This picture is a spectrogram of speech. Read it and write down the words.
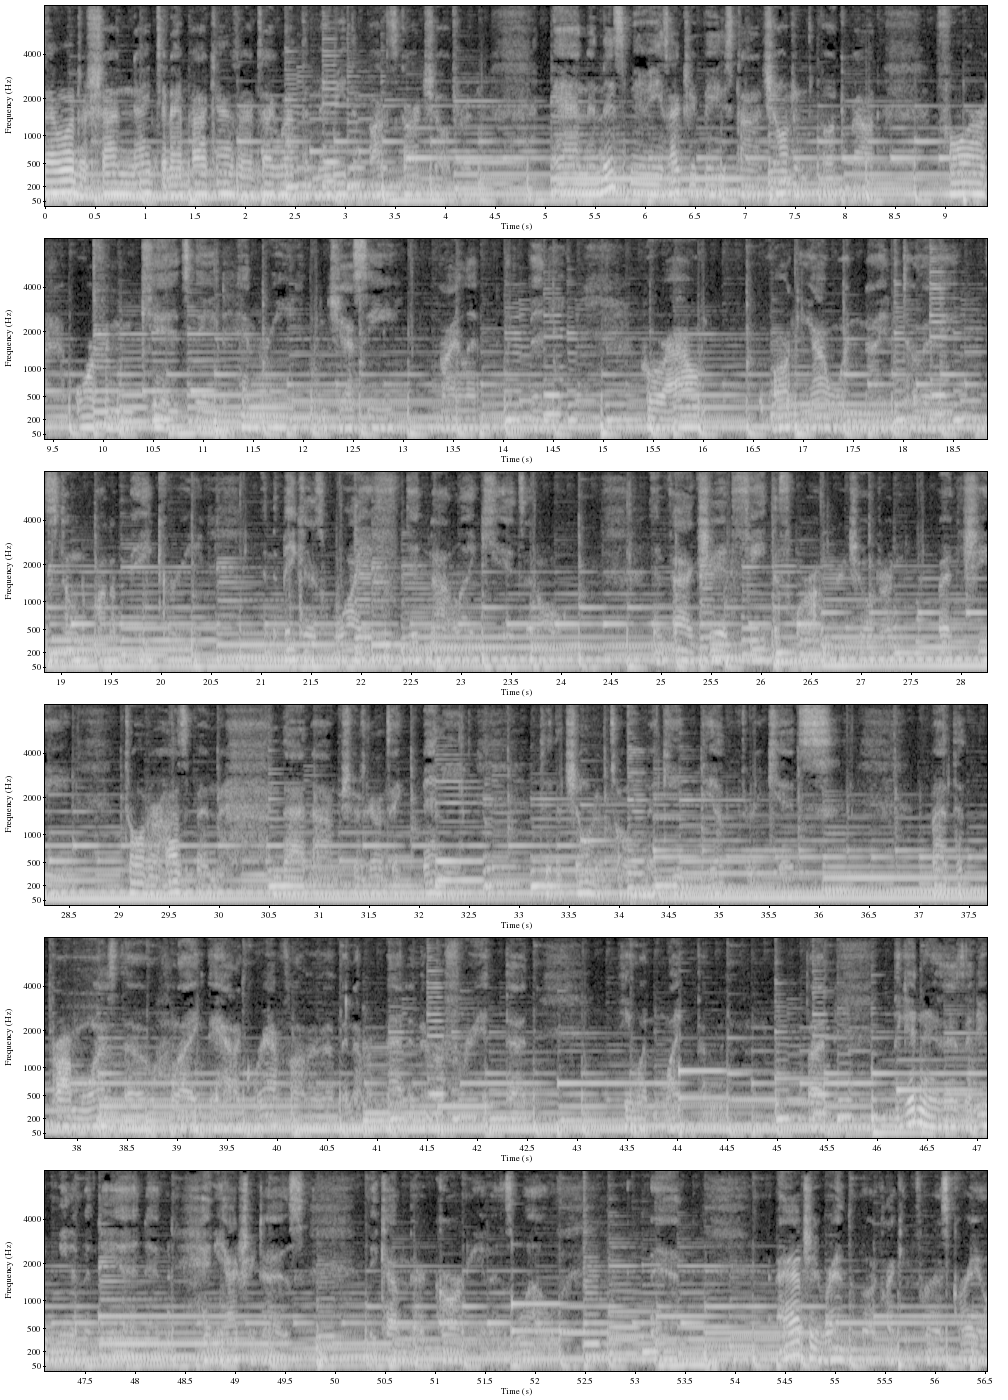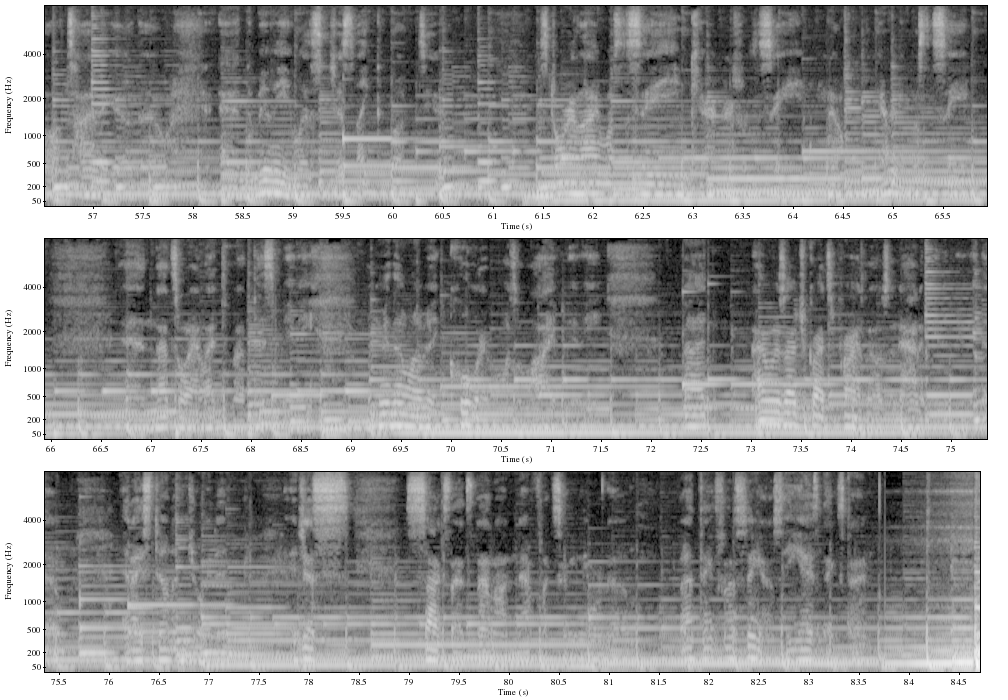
everyone to Shine Night Tonight podcast where I talk about the movie The Boxcar Children. And in this movie, it's actually based on a children's book about four orphan kids named Henry, Jessie, Violet, and Benny, who were out walking out one night until they stumbled upon a bakery. And the baker's wife did not like kids at all. In fact, she did feed the four hungry children, but she told her husband that um, she was going to take Benny to the children's home and keep the other three kids. But the problem was, though, like they had a grandfather that they never met, and they were afraid that he wouldn't like them. But the good news is they do meet him in the end, and, and he actually does become their guardian as well. And I actually read the book like in first grade was just like the book too. Storyline was the same, characters were the same, you know, everything was the same, and that's what I liked about this movie. Even though it would have been cooler if it was a live movie, but I was actually quite surprised that it was an animated movie, though, and I still enjoyed it. It just sucks that it's not on Netflix anymore, though. But thanks for listening. I'll see you guys next time.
